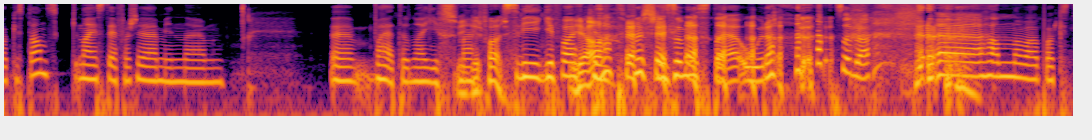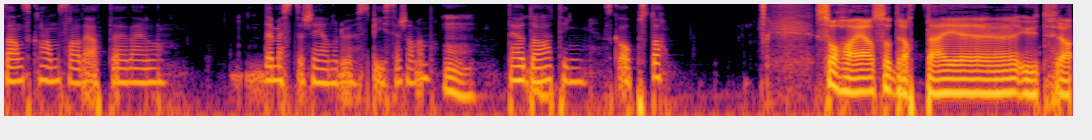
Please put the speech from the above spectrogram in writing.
pakistansk Nei, stefar sier jeg min Uh, hva heter det når jeg er gift med Svigerfar. Svigerfar. Ja. Plutselig så mista jeg orda. så bra. Uh, han var pakistansk, og han sa det at det er jo Det meste skjer når du spiser sammen. Mm. Det er jo da ting skal oppstå. Så har jeg altså dratt deg ut fra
